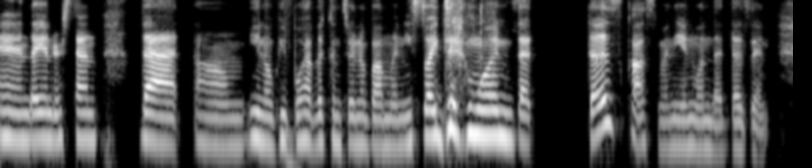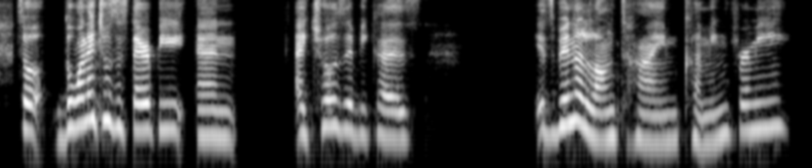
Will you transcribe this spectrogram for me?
and I understand that um, you know people have the concern about money, so I did one that does cost money and one that doesn't. So the one I chose is therapy, and I chose it because it's been a long time coming for me,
